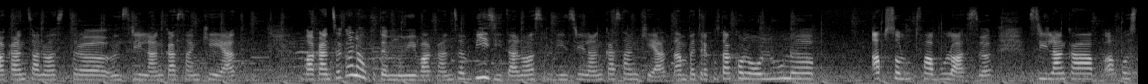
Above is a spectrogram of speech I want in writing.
Vacanța noastră în Sri Lanka s-a încheiat. Vacanță că nu o putem numi vacanță, vizita noastră din Sri Lanka s-a încheiat. Am petrecut acolo o lună absolut fabuloasă. Sri Lanka a fost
